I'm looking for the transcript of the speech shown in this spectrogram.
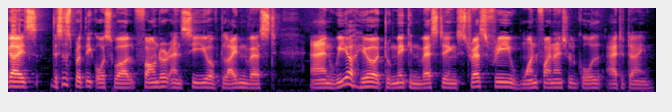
guys, this is Pratik Oswal, founder and CEO of Glide Invest, and we are here to make investing stress free, one financial goal at a time.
